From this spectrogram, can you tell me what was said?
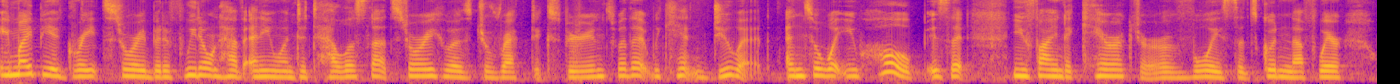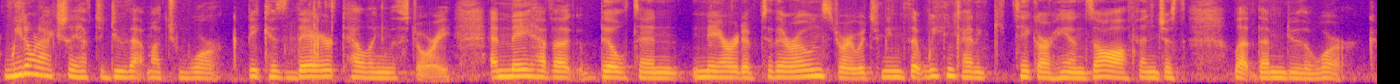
it might be a great story, but if we don't have anyone to tell us that story who has direct experience with it, we can't do it. And so, what you hope is that you find a character or a voice that's good enough where we don't actually have to do that much work because they're telling the story and they have a built in narrative to their own story, which means that we can kind of take our hands off and just let them do the work.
